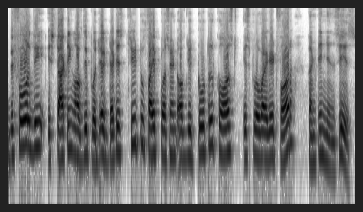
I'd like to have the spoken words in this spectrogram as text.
before the starting of the project that is 3 to 5 percent of the total cost is provided for contingencies.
